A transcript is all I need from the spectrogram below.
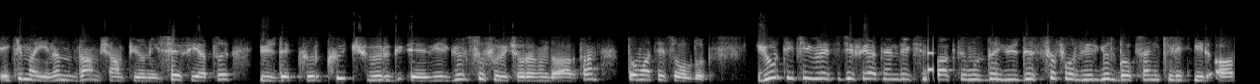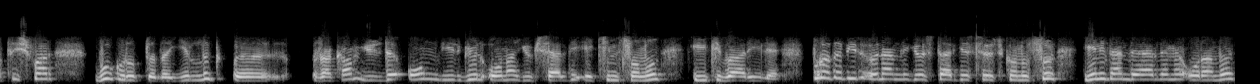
Ekim ayının zam şampiyonu ise fiyatı %43,03 oranında artan domates oldu. Yurt içi üretici fiyat endeksine baktığımızda %0,92'lik bir artış var. Bu grupta da yıllık e, rakam %10,10'a yükseldi Ekim sonu itibariyle. Burada bir önemli gösterge söz konusu. Yeniden değerleme oranı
